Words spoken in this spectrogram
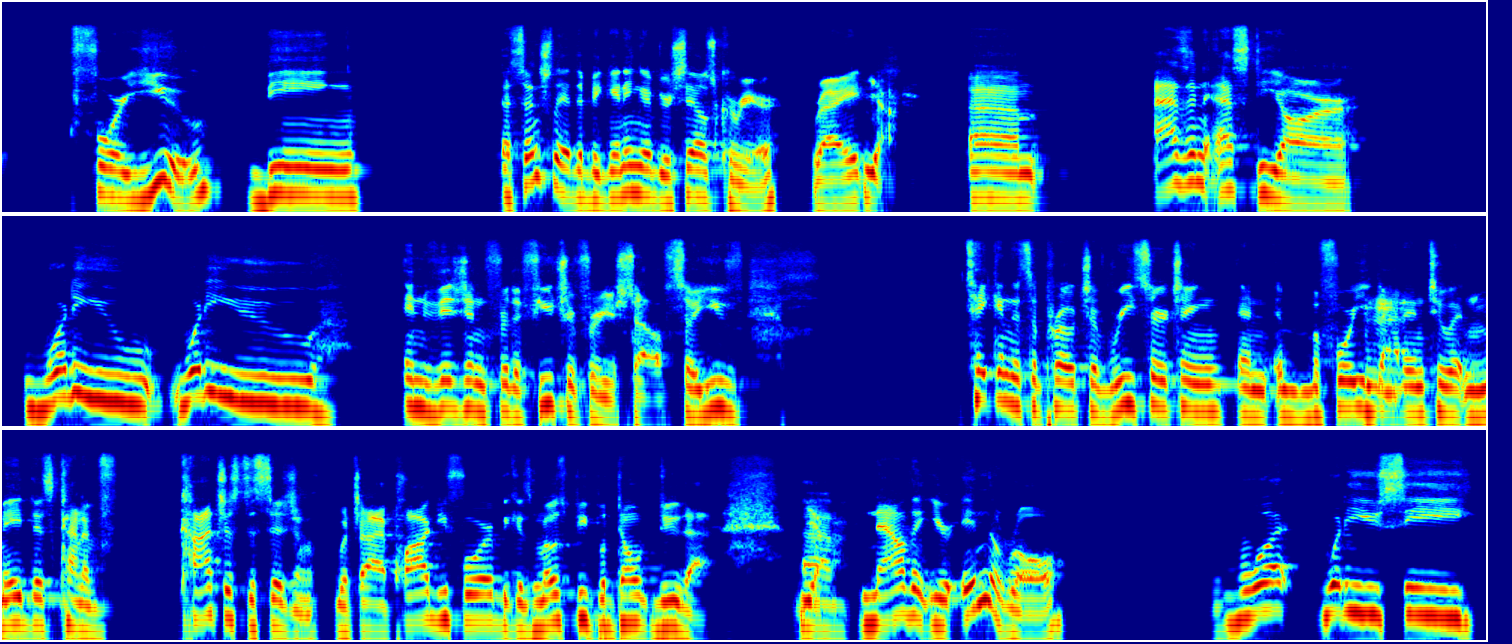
for you being essentially at the beginning of your sales career right? Yeah. Um as an sdr what do you what do you envision for the future for yourself? So you've taken this approach of researching and, and before you mm-hmm. got into it and made this kind of conscious decision which i applaud you for because most people don't do that. Yeah. Um, now that you're in the role what what do you see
